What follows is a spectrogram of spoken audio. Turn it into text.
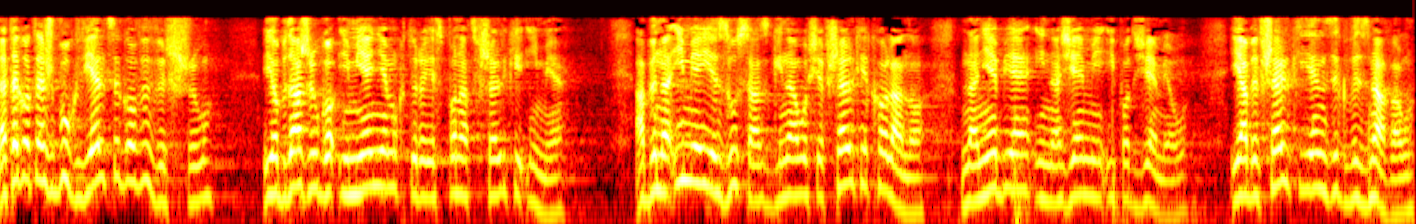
Dlatego też Bóg wielce go wywyższył i obdarzył go imieniem, które jest ponad wszelkie imię, aby na imię Jezusa zginało się wszelkie kolano na niebie i na ziemi i pod ziemią, i aby wszelki język wyznawał,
